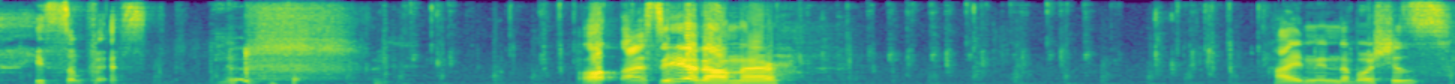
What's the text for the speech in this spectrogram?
He's so pissed. oh, I see you down there. Hiding in the bushes.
